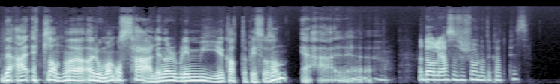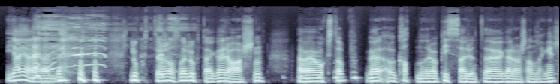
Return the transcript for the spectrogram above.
Det er et eller annet med aromaen, og særlig når det blir mye kattepiss og sånn. Jeg er eh, dårlige assosiasjoner til kattepiss? Ja, ja, ja. Det lukter sånn som det lukta i garasjen der hvor jeg vokste opp. Og kattene drev og pissa rundt det garasjeanlegget.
